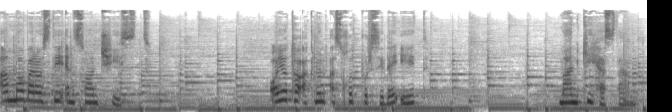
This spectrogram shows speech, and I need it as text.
اما براستی انسان چیست؟ آیا تا اکنون از خود پرسیده اید؟ من کی هستم؟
